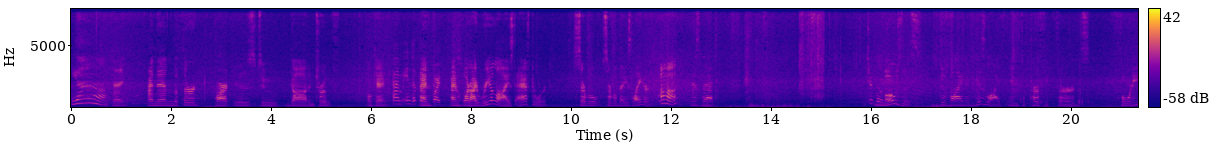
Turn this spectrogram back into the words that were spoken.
Yeah. okay, and then the third part is to God and truth. Okay. I'm in the third And part. and what I realized afterward, several several days later, Uh huh. is that Triple. Moses divided his life into perfect thirds. 40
